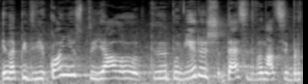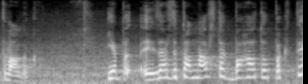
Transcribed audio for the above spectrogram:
і на підвіконні стояло, ти не повіриш, 10-12 бритванок. Я я завжди питала, нам ж так багато пекти,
